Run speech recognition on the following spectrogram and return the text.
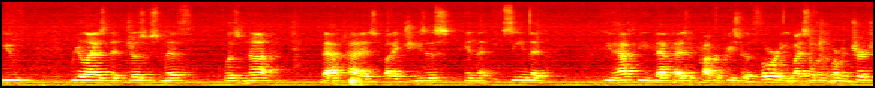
you realized that Joseph Smith was not baptized by Jesus in that, seeing that you have to be baptized with proper priesthood authority by someone in the Mormon church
